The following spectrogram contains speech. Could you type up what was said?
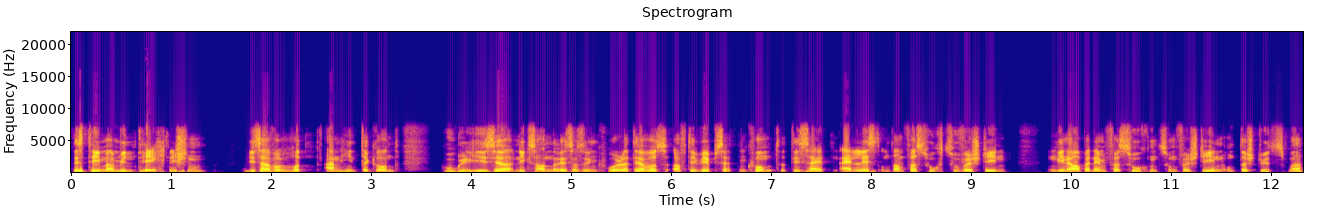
Das Thema mit dem Technischen ist einfach, hat einen Hintergrund. Google ist ja nichts anderes als ein Crawler, der was auf die Webseiten kommt, die Seiten einlässt und dann versucht zu verstehen. Und genau bei dem Versuchen zum Verstehen unterstützt man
